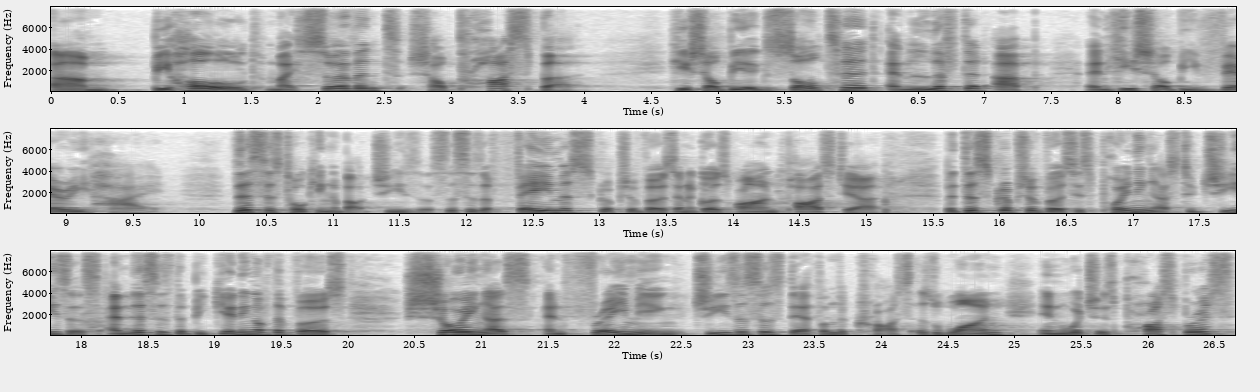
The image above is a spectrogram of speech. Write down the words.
um, Behold, my servant shall prosper. He shall be exalted and lifted up, and he shall be very high. This is talking about Jesus. This is a famous scripture verse, and it goes on past here. But this scripture verse is pointing us to Jesus, and this is the beginning of the verse showing us and framing Jesus' death on the cross as one in which is prosperous.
